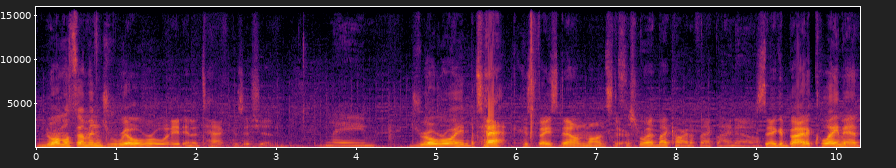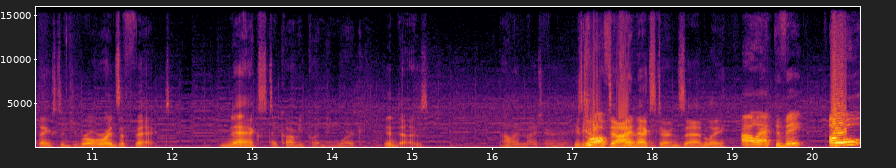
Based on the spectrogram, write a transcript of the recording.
Normal summon Drillroid in attack position. Name. Drillroid, attack his face down monster. It's destroyed by card effect. I know. Say goodbye to Clayman thanks to Drillroid's effect. Next, That card be putting in work. it does. I'll end my turn. He's Draw gonna die turn. next turn, sadly. I'll activate O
